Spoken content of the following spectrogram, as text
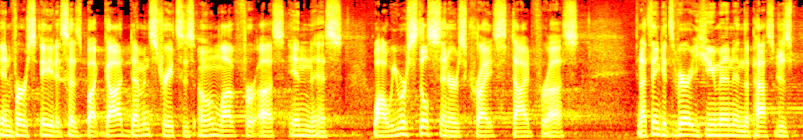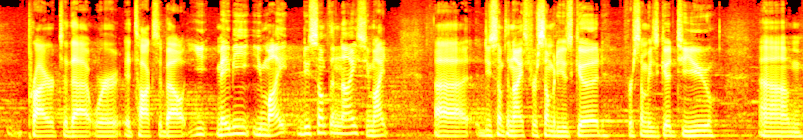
in verse 8, it says, But God demonstrates his own love for us in this while we were still sinners, Christ died for us. And I think it's very human in the passages prior to that where it talks about maybe you might do something nice. You might uh, do something nice for somebody who's good, for somebody who's good to you. Um,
